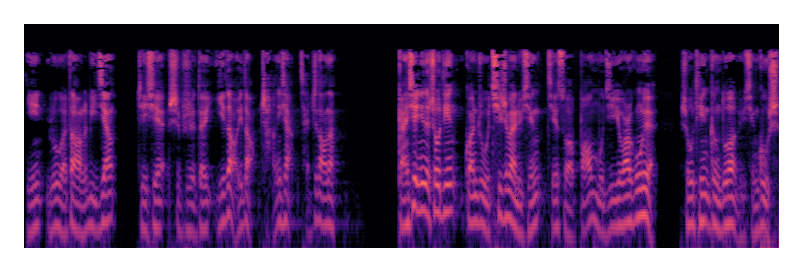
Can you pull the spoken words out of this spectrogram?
您如果到了丽江，这些是不是得一道一道尝一下才知道呢？感谢您的收听，关注七十迈旅行，解锁保姆级游玩攻略，收听更多旅行故事。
